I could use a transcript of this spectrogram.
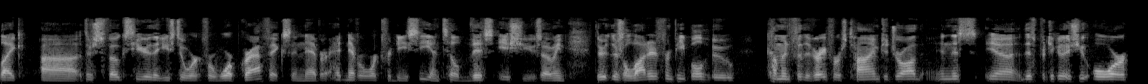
Like, uh, there's folks here that used to work for Warp Graphics and never had never worked for DC until this issue. So, I mean, there, there's a lot of different people who come in for the very first time to draw in this uh, this particular issue, or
